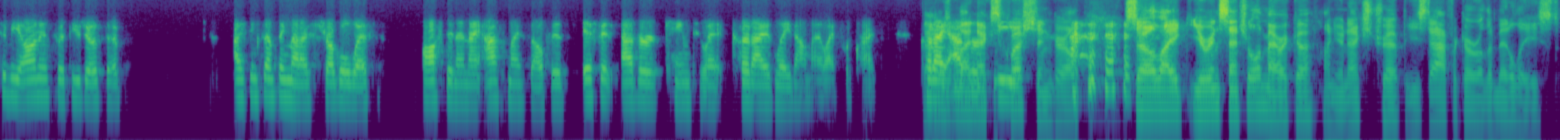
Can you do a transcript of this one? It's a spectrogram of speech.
to be honest with you, Joseph, I think something that I struggle with often and I ask myself is if it ever came to it, could I lay down my life for Christ? Could that was I my next be... question, girl. so, like, you're in Central America on your next trip, East Africa or the Middle East,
